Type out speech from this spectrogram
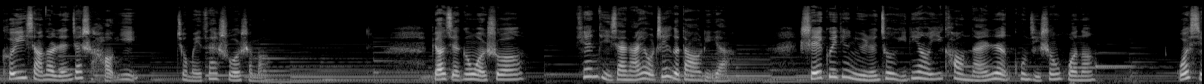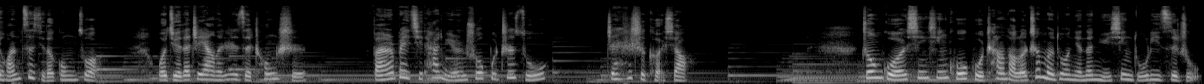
可一想到人家是好意，就没再说什么。表姐跟我说：“天底下哪有这个道理呀？谁规定女人就一定要依靠男人供给生活呢？我喜欢自己的工作，我觉得这样的日子充实，反而被其他女人说不知足，真是可笑。中国辛辛苦苦倡导了这么多年的女性独立自主，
